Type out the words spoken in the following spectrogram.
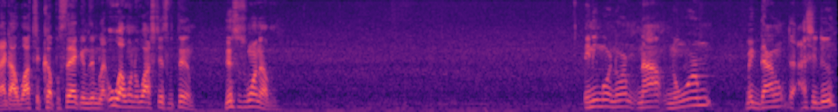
Like I watch a couple seconds and be like, oh, I want to watch this with them. This is one of them. Any more Norm now Norm Macdonald that I should do?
